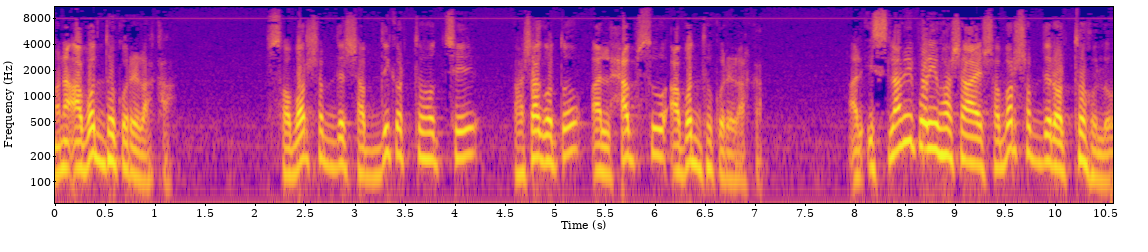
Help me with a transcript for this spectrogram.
মানে আবদ্ধ করে রাখা। সবর শব্দের শাব্দিক অর্থ হচ্ছে ভাষাগত আল হাবসু আবদ্ধ করে রাখা। আর ইসলামী পরিভাষায় সবর শব্দের অর্থ হলো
